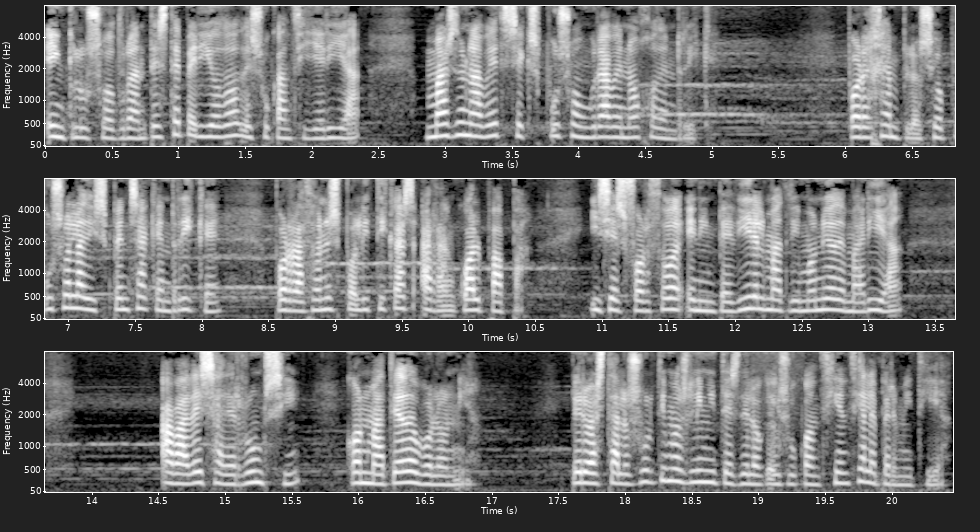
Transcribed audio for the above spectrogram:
e incluso durante este periodo de su cancillería, más de una vez se expuso a un grave enojo de Enrique. Por ejemplo, se opuso a la dispensa que Enrique, por razones políticas, arrancó al Papa, y se esforzó en impedir el matrimonio de María, abadesa de Rumsey, con Mateo de Bolonia, pero hasta los últimos límites de lo que su conciencia le permitía.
